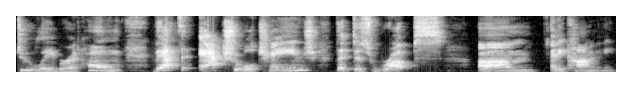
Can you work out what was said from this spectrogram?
do labor at home that's actual change that disrupts um, an economy.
